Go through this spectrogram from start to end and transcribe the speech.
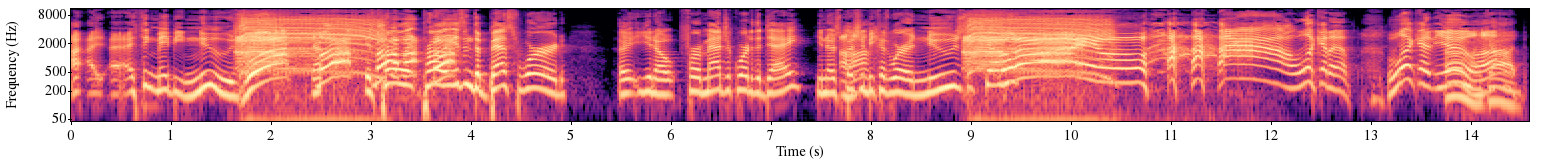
I I, I think maybe news. It probably probably isn't the best word. Uh, you know, for a magic word of the day. You know, especially Uh-huh. because we're a news show. Whoa! Look at it. Look at you. oh my huh? god,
